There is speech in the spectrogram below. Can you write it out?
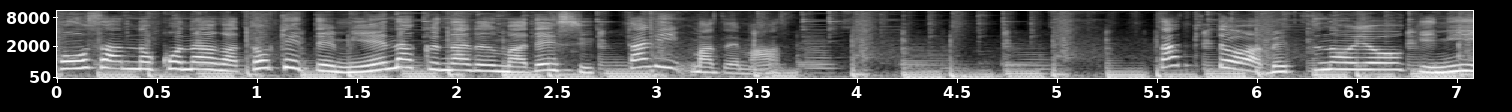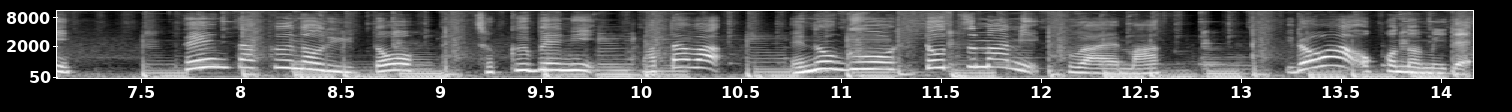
放酸の粉が溶けて見えなくなるまでしっかり混ぜます。さっきとは別の容器に洗濯のりと食紅または絵の具を一つまみ加えます。色はお好みで。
